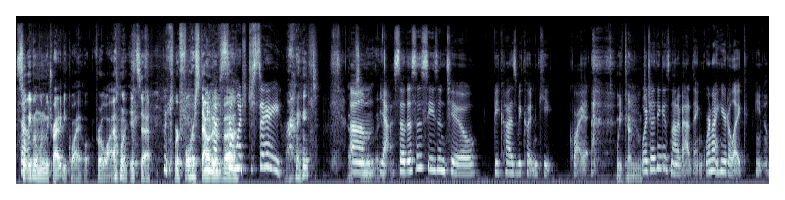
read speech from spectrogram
So, So- even when we try to be quiet for a while, it's uh we're forced We out have of so uh, much to say. right. Um, Absolutely. yeah. So this is season two because we couldn't keep quiet, We can which I think is not a bad thing. We're not here to like you know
